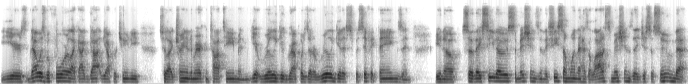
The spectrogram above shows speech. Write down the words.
years. That was before like I got the opportunity to like train an American top team and get really good grapplers that are really good at specific things and you know so they see those submissions and they see someone that has a lot of submissions they just assume that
